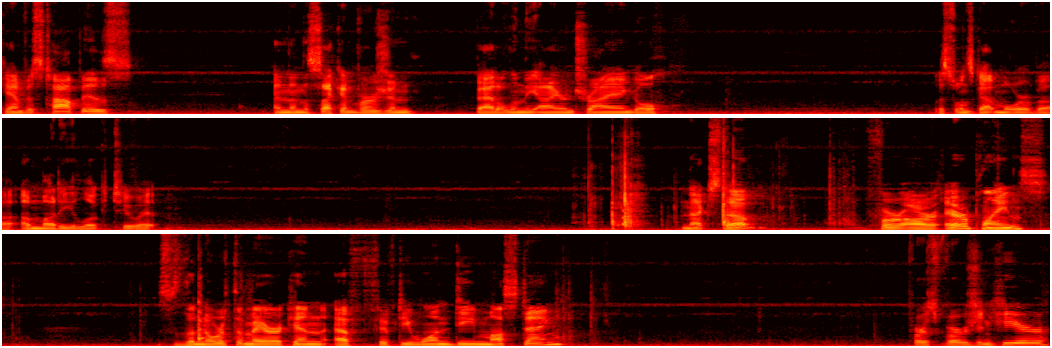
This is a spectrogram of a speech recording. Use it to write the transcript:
canvas top is. And then the second version, Battle in the Iron Triangle. This one's got more of a, a muddy look to it. Next up, for our airplanes, this is the North American F-51D Mustang. First version here.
